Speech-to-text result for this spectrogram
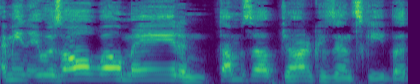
I mean, it was all well made and thumbs up John Krasinski, but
